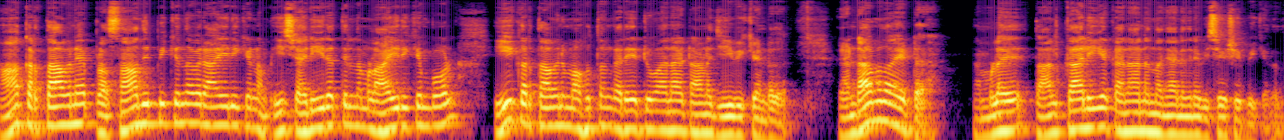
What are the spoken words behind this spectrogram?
ആ കർത്താവിനെ പ്രസാദിപ്പിക്കുന്നവരായിരിക്കണം. ഈ ശരീരത്തിൽ നമ്മളായിരിക്കുമ്പോൾ ഈ കർത്താവിന് മഹത്വം കരയേറ്റുവാനായിട്ടാണ് ജീവിക്കേണ്ടത്. രണ്ടാമതായിട്ട് നമ്മളെ താൽക്കാലിക കനാൻ എന്നാണ് ഞാനിതിനെ വിശേഷിപ്പിക്കുന്നത്.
